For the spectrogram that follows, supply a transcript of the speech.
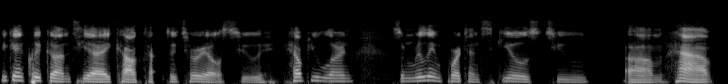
You can click on TI Calc tutorials to help you learn some really important skills to um, have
